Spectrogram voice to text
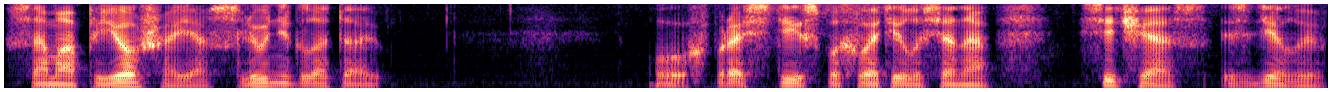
Сама пьешь, а я слюни глотаю. Ох, прости, спохватилась она. Сейчас сделаю.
